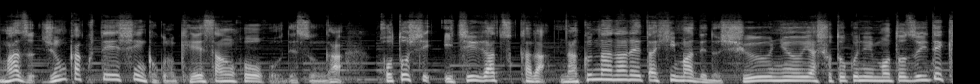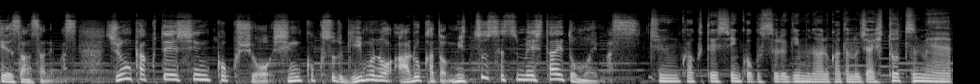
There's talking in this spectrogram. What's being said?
まず準確定申告の計算方法ですが今年1月から亡くなられた日までの収入や所得に基づいて計算されます。準確定申告書を申告する義務のある方を3つ説明したいと思います。準確定申告する義務のある方のじゃあ1つ目。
